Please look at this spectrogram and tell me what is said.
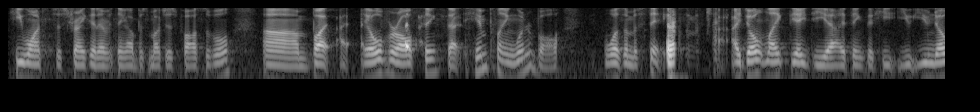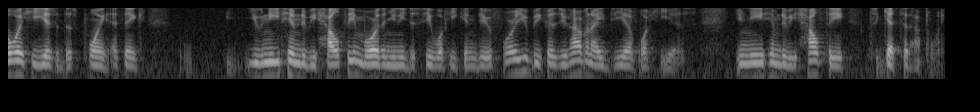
he wants to strengthen everything up as much as possible. Um, but I, I overall think that him playing winter ball was a mistake. I don't like the idea. I think that he you, you know what he is at this point. I think you need him to be healthy more than you need to see what he can do for you because you have an idea of what he is. You need him to be healthy to get to that point.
